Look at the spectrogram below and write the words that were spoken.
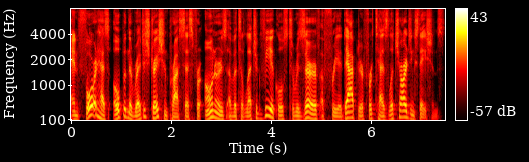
And Ford has opened the registration process for owners of its electric vehicles to reserve a free adapter for Tesla charging stations.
